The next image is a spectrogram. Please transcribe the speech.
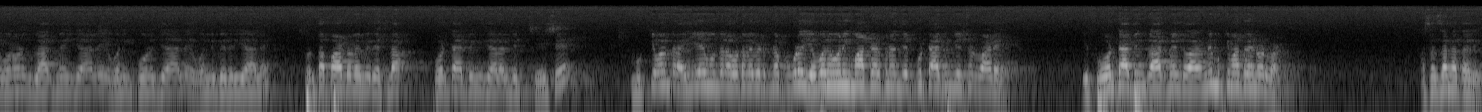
ఎవరికి బ్లాక్మెయిల్ చేయాలి ఎవరికి ఫోన్ చేయాలి ఎవరిని బెదిరియాలి సొంత పార్టీల మీద ఎట్లా ఫోన్ ట్యాపింగ్ చేయాలని చెప్పి చేసే ముఖ్యమంత్రి అయ్యే ముందర ఓటర్లు పెట్టుకున్నప్పుడు కూడా ఎవరిని ఎవరికి మాట్లాడుతున్నాను చెప్పి ట్యాపింగ్ చేసినాడు వాడే. ఈ ఫోన్ ట్యాపింగ్ బ్లాక్మెయిల్ ద్వారానే ముఖ్యమంత్రి అయినాడు వాడు. అసలు సంగతి అది.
